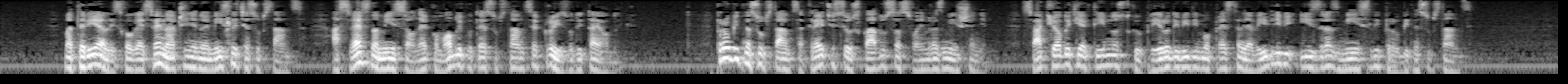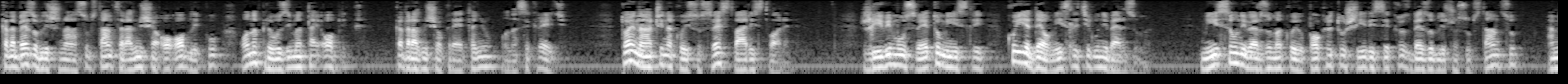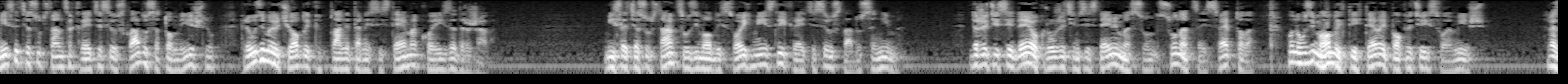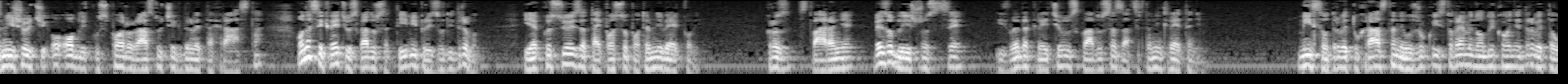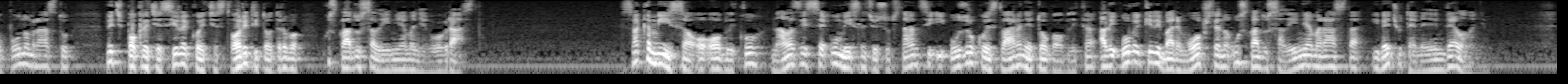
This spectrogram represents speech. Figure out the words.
Materijal iz koga je sve načinjeno je mislića substanca, a svesna misa o nekom obliku te substance proizvodi taj oblik. Prvobitna substanca kreće se u skladu sa svojim razmišljanjem. Svaki oblik i aktivnost koju u prirodi vidimo predstavlja vidljivi izraz misli prvobitne substance. Kada bezoblična substanca razmišlja o obliku, ona preuzima taj oblik. Kada razmišlja o kretanju, ona se kreće. To je način na koji su sve stvari stvorene. Živimo u svetu misli, koji je deo mislićeg univerzuma. Misa univerzuma koji u pokretu širi se kroz bezobličnu substancu, a misleća substanca kreće se u skladu sa tom mišlju, preuzimajući oblik planetarnih sistema koje ih zadržava. Misleća substanca uzima oblik svojih misli i kreće se u skladu sa njima. Držeći se ideje o kružećim sistemima sun, sunaca i svetova, ona uzima oblik tih tela i pokreće ih svojom mišlju. Razmišljajući o obliku sporo rastućeg drveta hrasta, ona se kreće u skladu sa tim i proizvodi drvo, iako su joj za taj posao potrebni vekovi. Kroz stvaranje, bezobličnost se izgleda kreće u skladu sa zacrtanim kretanjem. Misa o drvetu hrasta ne uzrokuje istovremeno oblikovanje drveta u punom rastu, već pokreće sile koje će stvoriti to drvo u skladu sa linijama njegovog rasta. Svaka misa o obliku nalazi se u mislećoj substanci i uzrokuje stvaranje tog oblika, ali uvek ili barem uopšteno u skladu sa linijama rasta i već utemeljenim delovanjem.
